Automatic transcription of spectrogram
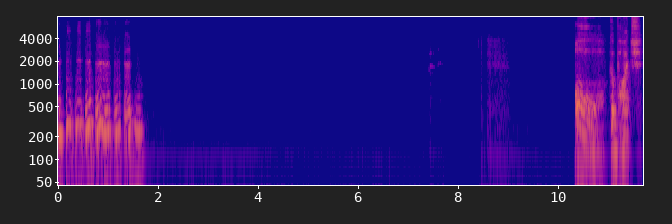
oh, good punch.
